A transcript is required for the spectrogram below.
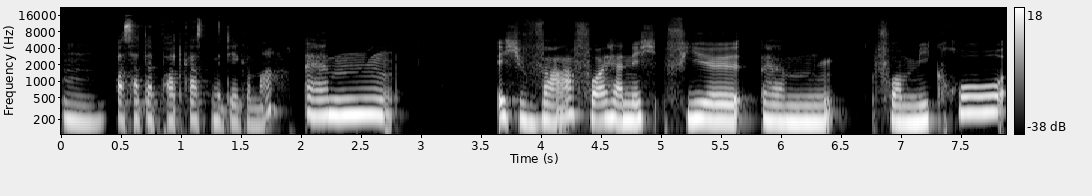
Mhm. Was hat der Podcast mit dir gemacht? Ähm, ich war vorher nicht viel ähm, vor Mikro,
